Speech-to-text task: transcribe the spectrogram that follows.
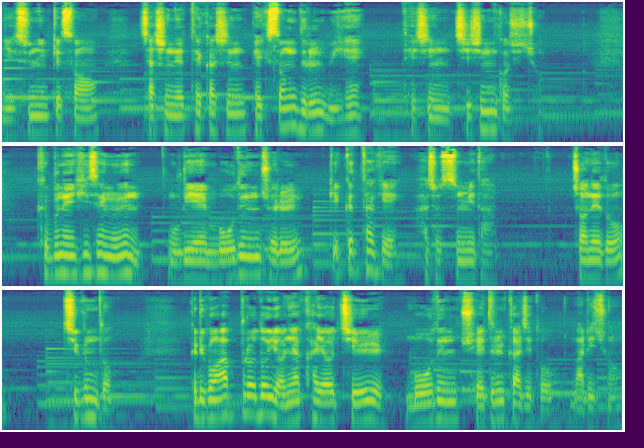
예수님께서 자신의 택하신 백성들을 위해 대신 지신 것이죠. 그분의 희생은 우리의 모든 죄를 깨끗하게 하셨습니다. 전에도, 지금도, 그리고 앞으로도 연약하여 지을 모든 죄들까지도 말이죠.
